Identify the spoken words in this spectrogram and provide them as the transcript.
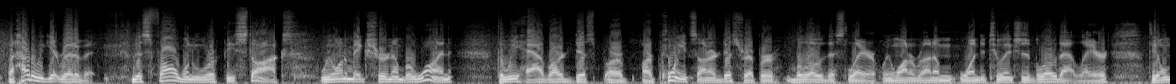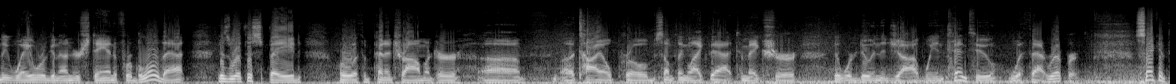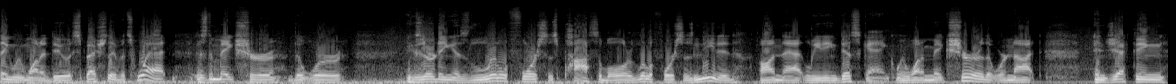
But how do we get rid of it? This fall when we work these stalks, we want to make sure number one, that we have our, disc, our, our points on our disc ripper below this layer. We want to run them one to two inches below that layer. The only way we're going to understand if we're below that is with a spade or with a penetrometer, uh, a tile probe, something like that to make sure that we're doing the job we intend to with that ripper. Second thing we want to do, especially if it's wet, is to make sure that we're exerting as little force as possible or little force as needed on that leading disc gang. We want to make sure that we're not injecting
